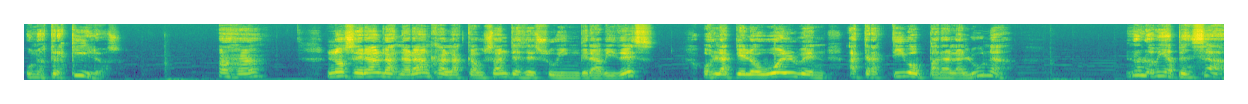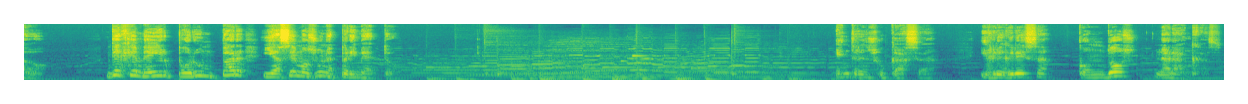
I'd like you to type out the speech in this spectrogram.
unos tres kilos. Ajá. ¿No serán las naranjas las causantes de su ingravidez? ¿O la que lo vuelven atractivo para la luna? No lo había pensado. Déjeme ir por un par y hacemos un experimento. Entra en su casa y regresa con dos naranjas.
